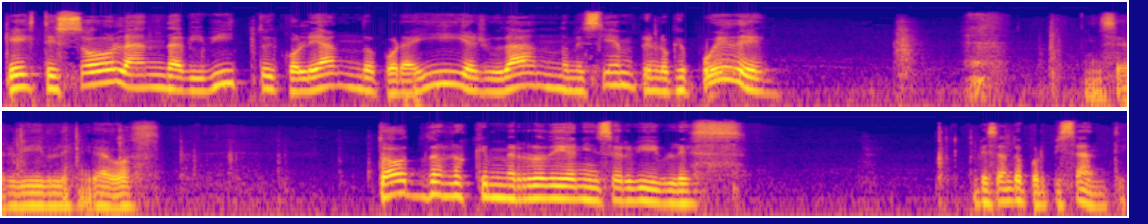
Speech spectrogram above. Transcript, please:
Que este sol anda vivito y coleando por ahí, ayudándome siempre en lo que puede. Inservibles, mira vos. Todos los que me rodean inservibles. Empezando por Pisanti.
